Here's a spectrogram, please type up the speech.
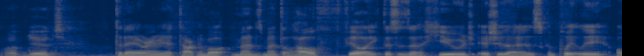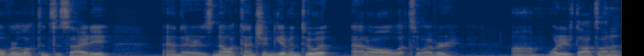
What up, dudes? Today we're going to be talking about men's mental health. feel like this is a huge issue that is completely overlooked in society, and there is no attention given to it at all whatsoever. Um, what are your thoughts on it?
